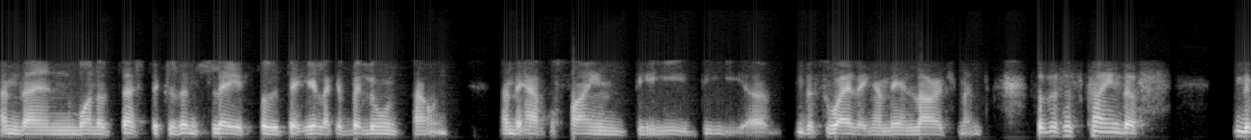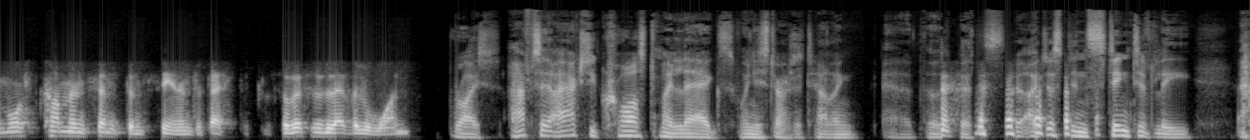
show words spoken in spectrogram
and then one of the testicles inflates so that they hear like a balloon sound, and they have to find the the uh, the swelling and the enlargement. So this is kind of the most common symptom seen in the testicles. So this is level one. Right. I have to say, I actually crossed my legs when you started telling uh, those bits. I just instinctively. and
